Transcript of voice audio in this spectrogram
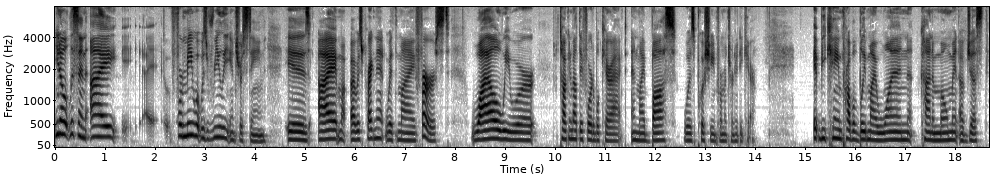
you know, listen, I for me, what was really interesting is I I was pregnant with my first while we were talking about the Affordable Care Act, and my boss was pushing for maternity care. It became probably my one kind of moment of just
